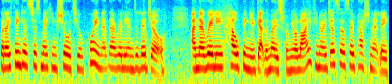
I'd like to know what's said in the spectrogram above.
but I think it's just making sure to your point that they're really individual and they're really helping you get the most from your life. You know, I just feel so passionately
